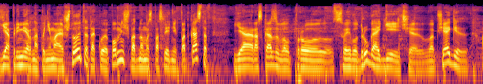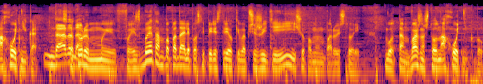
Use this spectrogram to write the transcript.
я примерно понимаю, что это такое. Помнишь, в одном из последних подкастов я рассказывал про своего друга Агеича в общаге, охотника, с Да-да-да. которым мы в ФСБ там попадали после перестрелки в общежитии и еще, по-моему, пару историй. Вот, там важно, что он охотник был.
